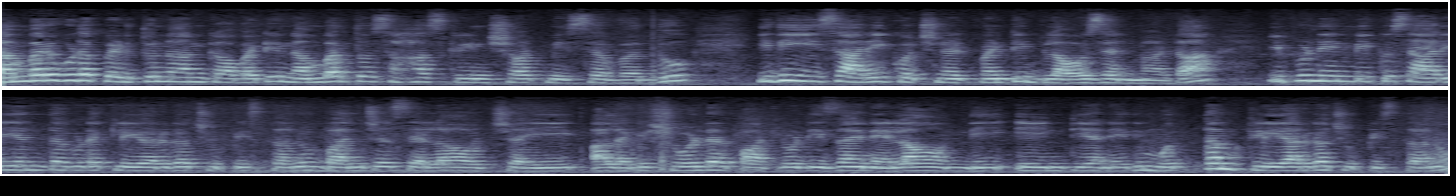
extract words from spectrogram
నంబర్ కూడా పెడుతున్నాను కాబట్టి నంబర్తో సహా స్క్రీన్ షాట్ మిస్ అవ్వద్దు. ఇది ఈ శారీకి వచ్చినటువంటి బ్లౌజ్ అనమాట ఇప్పుడు నేను మీకు శారీ అంతా కూడా క్లియర్గా చూపిస్తాను. బంచెస్ ఎలా వచ్చాయి అలాగే షోల్డర్ పార్ట్లో డిజైన్ ఎలా ఉంది ఏంటి అనేది మొత్తం క్లియర్గా చూపిస్తాను.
